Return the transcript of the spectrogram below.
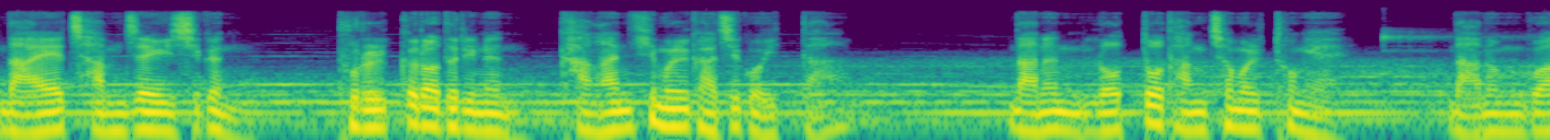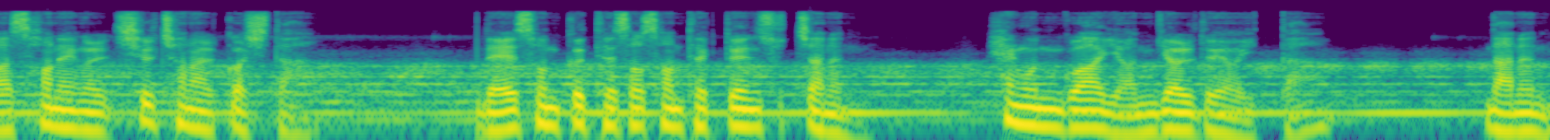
나의 잠재의식은 불을 끌어들이는 강한 힘을 가지고 있다. 나는 로또 당첨을 통해 나눔과 선행을 실천할 것이다. 내 손끝에서 선택된 숫자는 행운과 연결되어 있다. 나는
